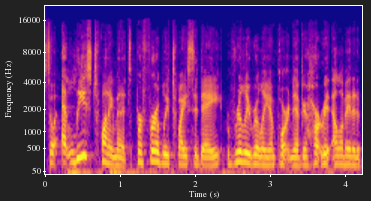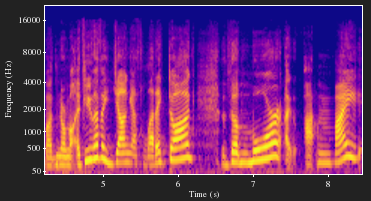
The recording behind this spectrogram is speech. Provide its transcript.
So at least 20 minutes, preferably twice a day. Really, really important to have your heart rate elevated above normal. If you have a young athletic dog, the more uh, my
